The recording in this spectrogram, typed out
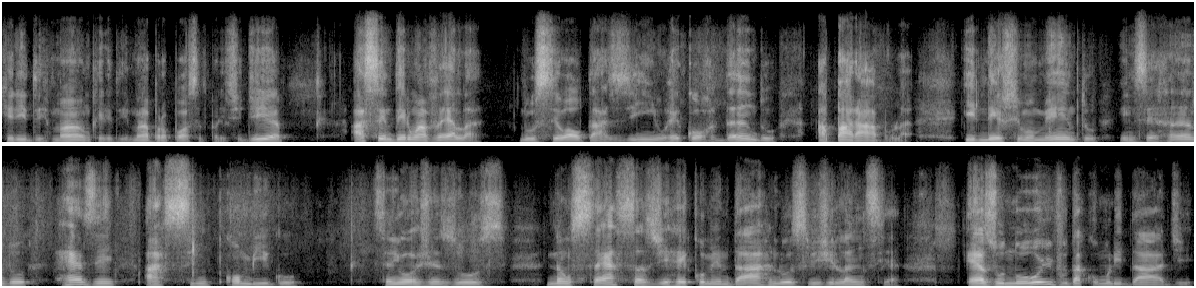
Querido irmão, querida irmã, a proposta para este dia: acender uma vela no seu altarzinho, recordando a parábola. E neste momento, encerrando, reze assim comigo. Senhor Jesus, não cessas de recomendar-nos vigilância. És o noivo da comunidade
